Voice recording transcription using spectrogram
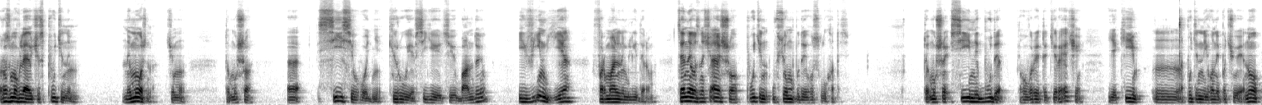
розмовляючи з Путіним, не можна. Чому? Тому що е, Сі сьогодні керує всією цією бандою, і він є формальним лідером. Це не означає, що Путін у всьому буде його слухатись. Тому що Сій не буде говорити ті речі, які Путін його не почує. Ну,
